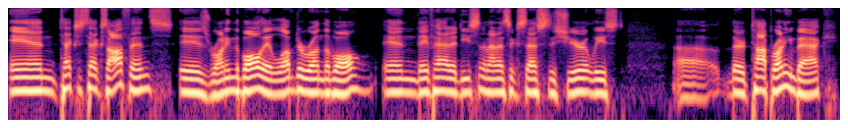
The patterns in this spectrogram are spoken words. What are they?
And Texas Tech's offense is running the ball. They love to run the ball, and they've had a decent amount of success this year, at least uh, their top running back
